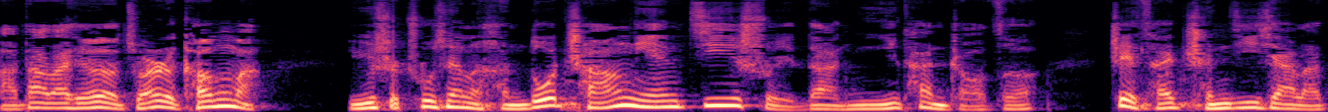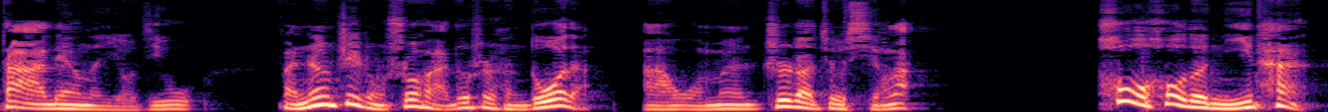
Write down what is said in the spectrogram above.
啊，大大小小全是坑嘛。于是出现了很多常年积水的泥炭沼泽，这才沉积下了大量的有机物。反正这种说法都是很多的啊，我们知道就行了。厚厚的泥炭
